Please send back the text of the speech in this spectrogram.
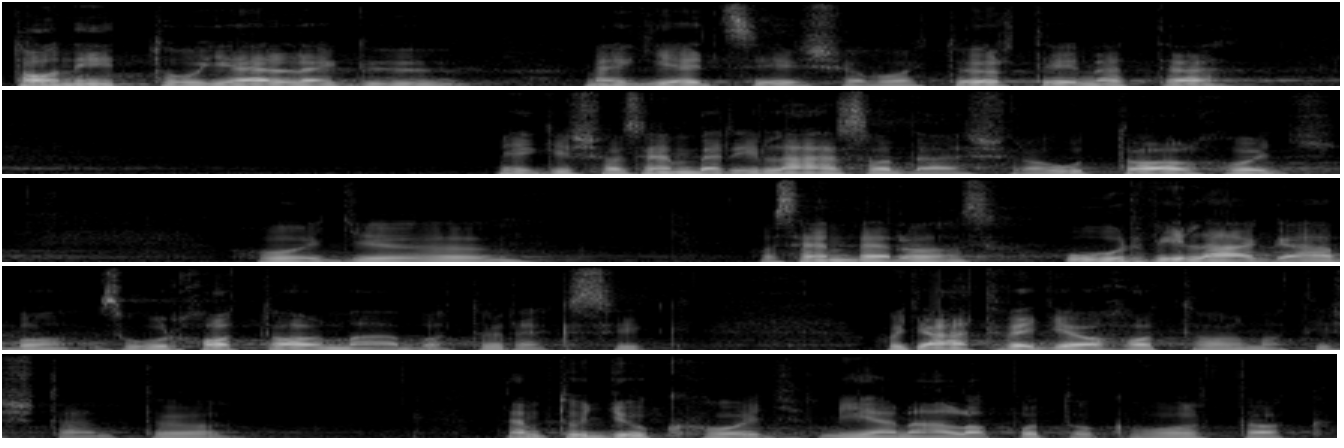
tanító jellegű megjegyzése vagy története, mégis az emberi lázadásra utal, hogy, hogy az ember az Úr világába, az Úr hatalmába törekszik, hogy átvegye a hatalmat Istentől. Nem tudjuk, hogy milyen állapotok voltak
